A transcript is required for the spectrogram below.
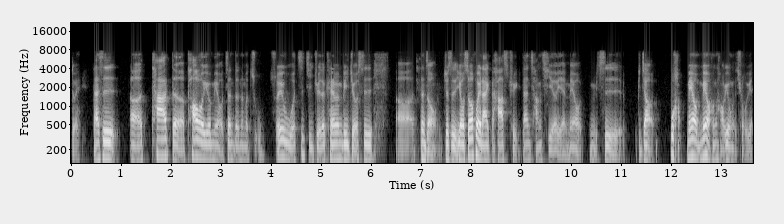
对，但是。呃，他的 power 又没有真的那么足，所以我自己觉得 Kevin B 九是呃那种就是有时候会来个 hard streak，但长期而言没有是比较不好，没有没有很好用的球员。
